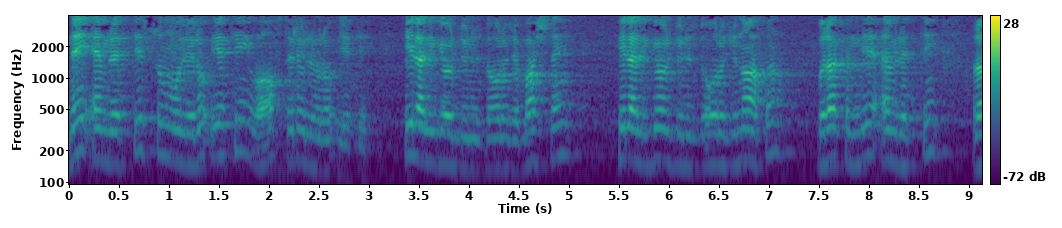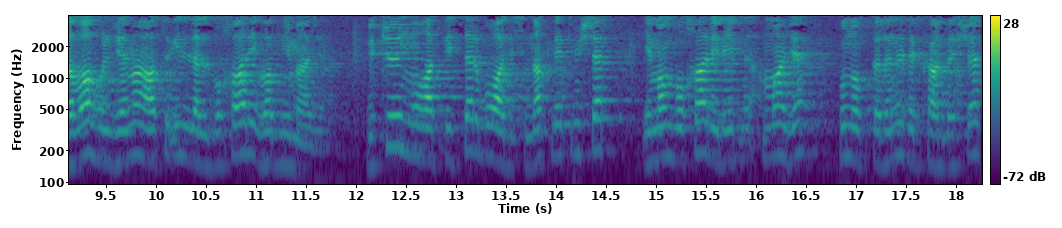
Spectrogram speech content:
Ne emretti? Sumu li ru'yeti ve aftiru li ru'yeti. Hilali gördüğünüzde oruca başlayın. Hilali gördüğünüzde orucu ne yapın? Bırakın diye emretti. Ravahul cemaatu illel Bukhari ve İbn Mace. Bütün muhaddisler bu hadisi nakletmişler. İmam Bukhari ile İbn Mace bu noktada nedir kardeşler?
